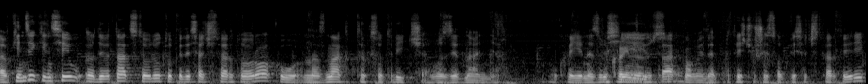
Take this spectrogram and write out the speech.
Е, В кінці кінців, е, 19 лютого 54 року, на знак 300-річчя воз'єднання України з Росією, України з Росією. так мова йде про 1654 рік.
